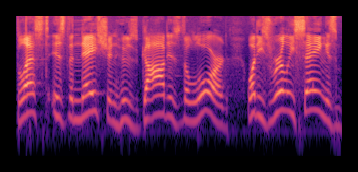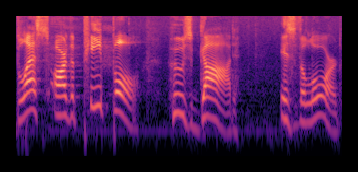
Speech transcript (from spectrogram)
Blessed is the nation whose God is the Lord, what he's really saying is, Blessed are the people whose God is the Lord.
